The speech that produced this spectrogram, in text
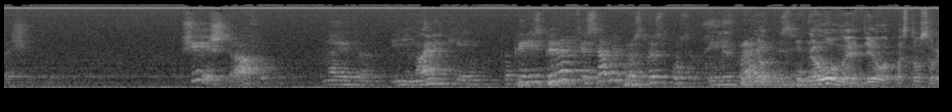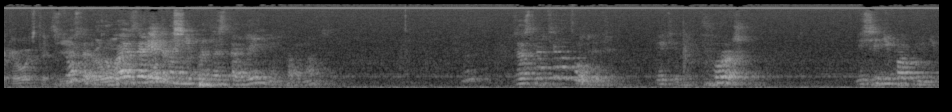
значит, вообще есть штрафы на это, и не маленькие, то переизбирайте самый простой способ переизбрать. Свидания. Уголовное дело по 140 статье. Просто Уголовного руковая заведомо кодекса. не предоставление информации. Заставьте работать эти фуражки, если не погоник.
